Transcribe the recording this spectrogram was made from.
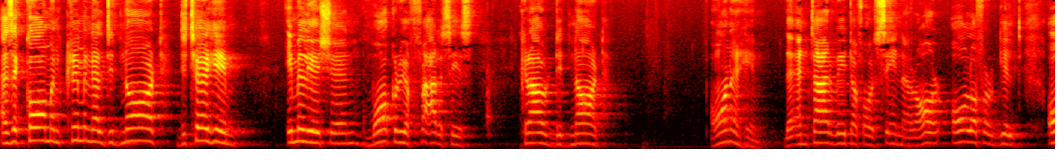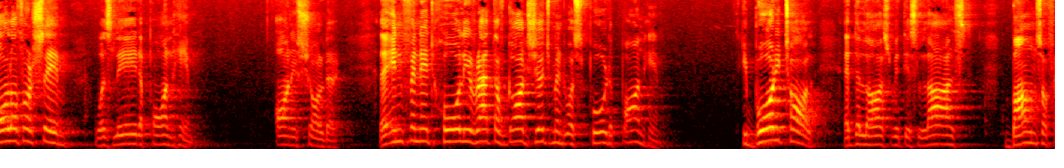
as a common criminal, did not deter him. Humiliation, mockery of Pharisees, crowd did not honor him. The entire weight of our sin, or all, all of our guilt, all of our shame was laid upon him, on his shoulder. The infinite, holy wrath of God's judgment was poured upon him. He bore it all at the last with his last bounce of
